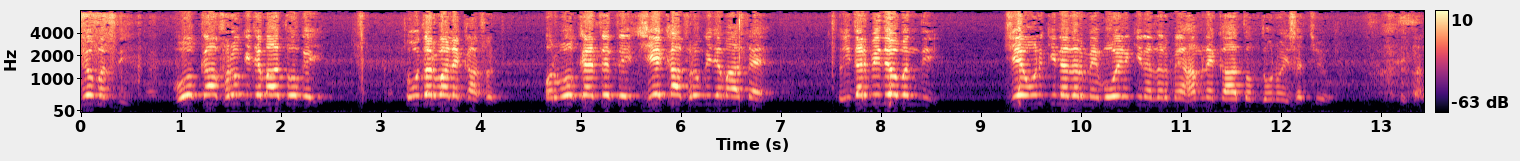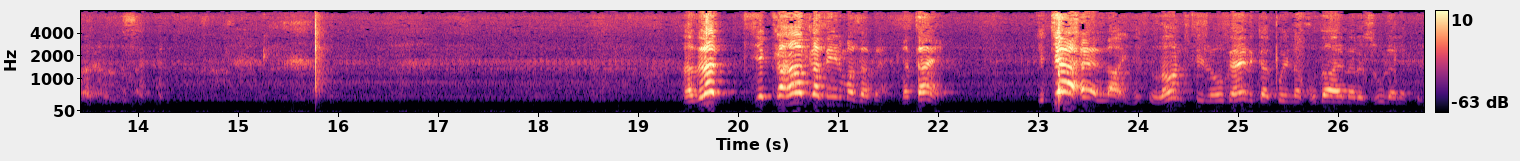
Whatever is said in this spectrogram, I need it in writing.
دیوبندی، وہ کافروں کی جماعت ہو گئی، تو ادھر والے کافر۔ اور وہ کہتے تھے یہ کافروں کی جماعت ہے۔ تو ادھر بھی دیوبندی یہ ان کی نظر میں، وہ ان کی نظر میں۔ ہم نے کہا تم دونوں ہی سچے ہو۔ حضرت، یہ کہاں کا دین مذہب ہے؟ بتائیں۔ یہ کیا ہے اللہ؟ لوگ ہیں، ان کا کوئی نہ خدا ہے، نہ رسول ہے، نہ کوئی۔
